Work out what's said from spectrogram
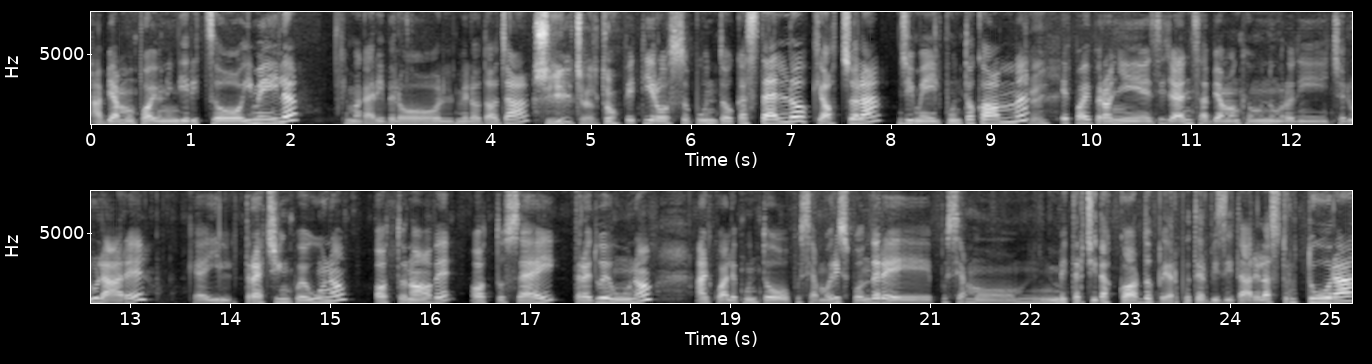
Abbiamo poi un indirizzo email che magari ve lo, ve lo do già. Sì, certo. pettirosso.castello chiocciola gmail.com okay. e poi per ogni esigenza abbiamo anche un numero di cellulare che è il 351 89 86 321 al quale appunto possiamo rispondere e possiamo metterci d'accordo per poter visitare la struttura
